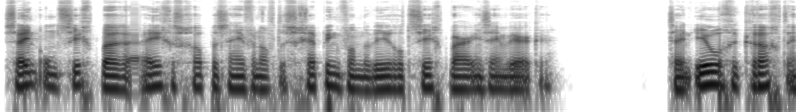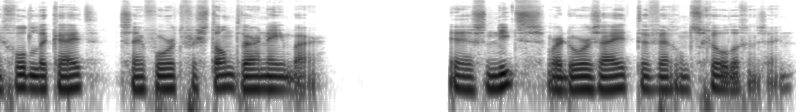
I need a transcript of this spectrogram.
Zijn onzichtbare eigenschappen zijn vanaf de schepping van de wereld zichtbaar in zijn werken. Zijn eeuwige kracht en goddelijkheid zijn voor het verstand waarneembaar. Er is niets waardoor zij te verontschuldigen zijn.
